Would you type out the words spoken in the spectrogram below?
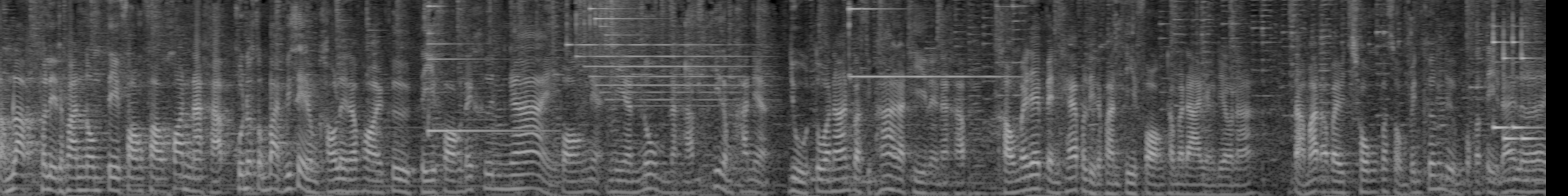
สำหรับผลิตภัณฑ์นมตีฟองฟาลคอนนะครับ คุณสมบัติพิเศษของเขาเลยนะพลอยคือ ตีฟองได้ขึ้นง่าย ฟองเนี่ยเนียนนุ่มนะครับ ที่สำคัญเนี่ยอยู่ตัวนานกว่า 15 นาทีเลยนะครับ เขาไม่ได้เป็นแค่ผลิตภัณฑ์ตีฟองธรรมดาอย่างเดียวนะ สามารถเอาไปชงผสมเป็นเครื่องดื่มปกติได้เลย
